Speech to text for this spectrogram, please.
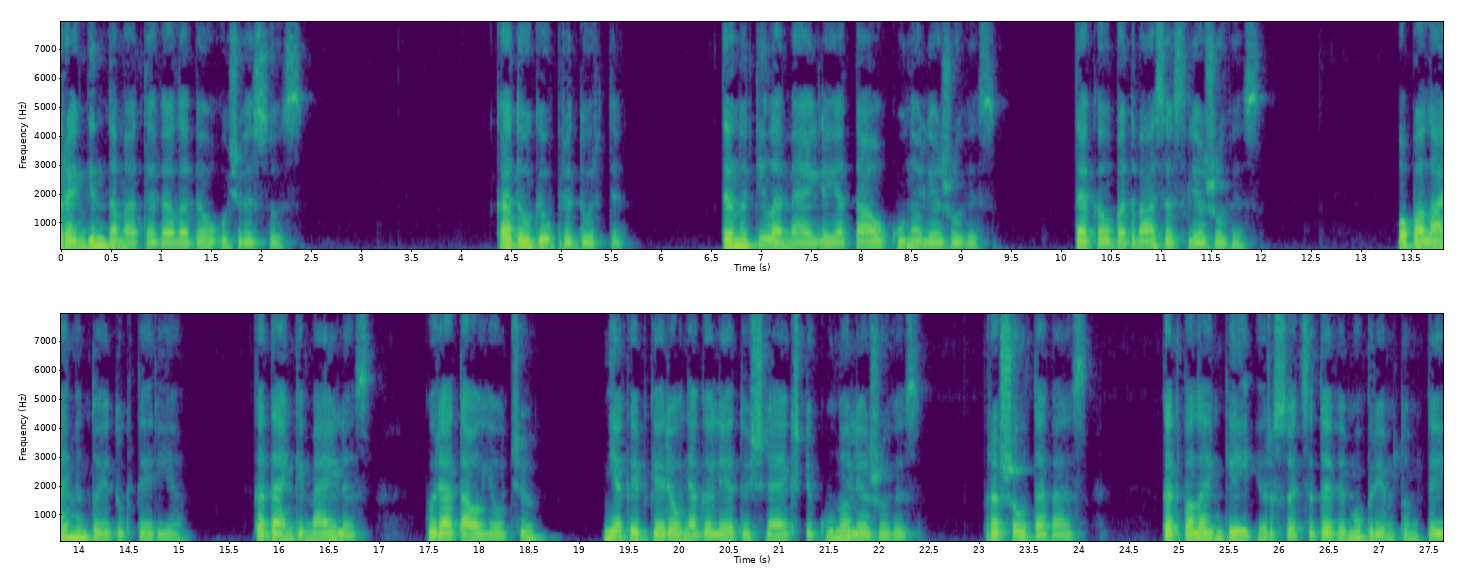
brangindama tave labiau už visus. Ką daugiau pridurti? Te nutyla meilėje tau kūno liežuvis, te kalba dvasios liežuvis. O palaimintoji dukterie, kadangi meilės, kurią tau jaučiu, niekaip geriau negalėtų išreikšti kūno liežuvis, prašau tavęs, kad palankiai ir su atsidavimu priimtum tai,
